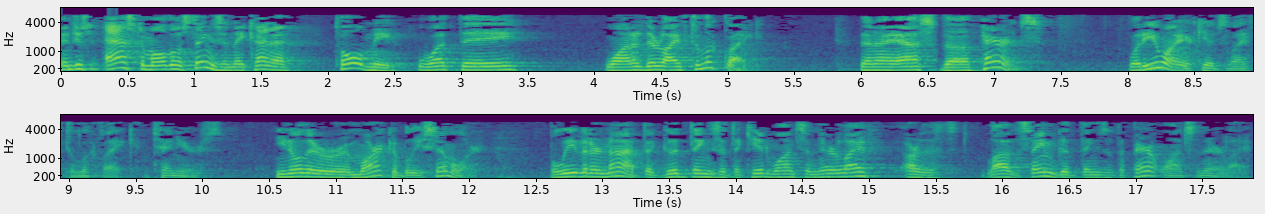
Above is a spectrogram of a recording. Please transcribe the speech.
and just asked them all those things and they kind of told me what they wanted their life to look like. Then I asked the parents, what do you want your kid's life to look like in 10 years? You know, they were remarkably similar. Believe it or not, the good things that the kid wants in their life are a lot of the same good things that the parent wants in their life.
